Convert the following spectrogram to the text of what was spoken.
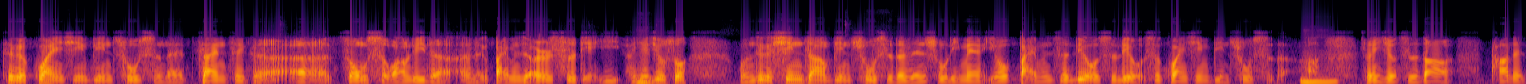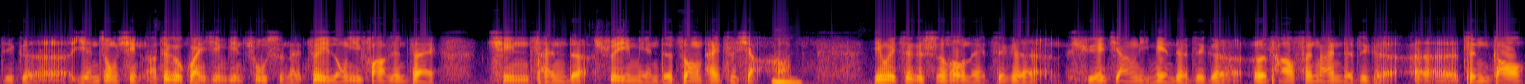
这个冠心病猝死呢，占这个呃总死亡率的呃百分之二十四点一，也就是说，我们这个心脏病猝死的人数里面有百分之六十六是冠心病猝死的啊。嗯所以你就知道它的这个严重性啊。这个冠心病猝死呢，最容易发生在清晨的睡眠的状态之下啊，嗯因为这个时候呢，这个血浆里面的这个儿茶酚胺的这个呃增高，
